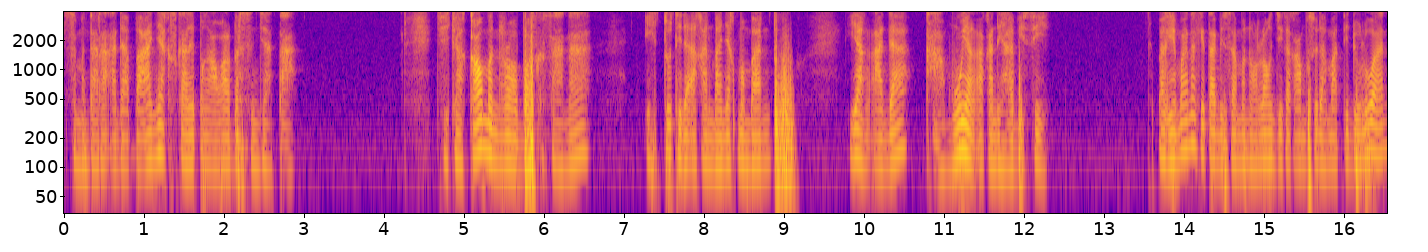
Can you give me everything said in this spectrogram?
sementara ada banyak sekali pengawal bersenjata? Jika kau menerobos ke sana, itu tidak akan banyak membantu. Yang ada, kamu yang akan dihabisi. Bagaimana kita bisa menolong jika kamu sudah mati duluan?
